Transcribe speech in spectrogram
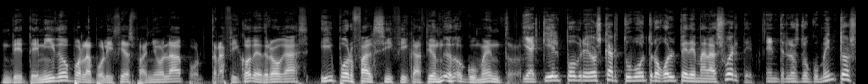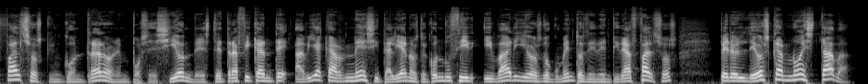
detenido por la policía española por tráfico de drogas y por falsificación de documentos. Y aquí el pobre Oscar tuvo otro golpe de mala suerte. Entre los documentos falsos que encontraron en posesión de este traficante había carnés italianos de conducir y varios documentos de identidad falsos, pero el de Oscar no estaba,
